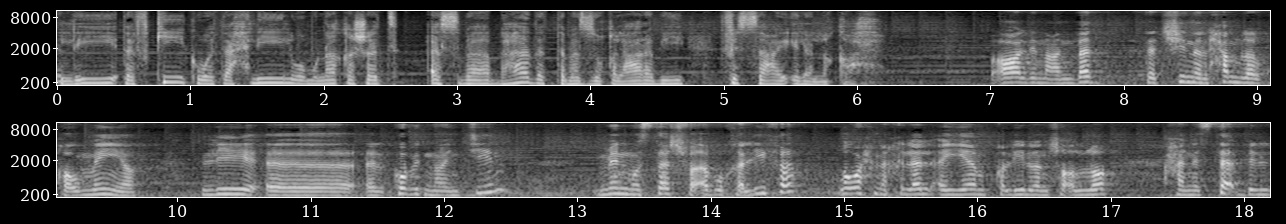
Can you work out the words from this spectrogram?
لتفكيك وتحليل ومناقشة أسباب هذا التمزق العربي في السعي إلى اللقاح. أعلن عن بدء تدشين الحملة القومية للكوفيد 19 من مستشفى أبو خليفة وإحنا خلال أيام قليلة إن شاء الله هنستقبل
